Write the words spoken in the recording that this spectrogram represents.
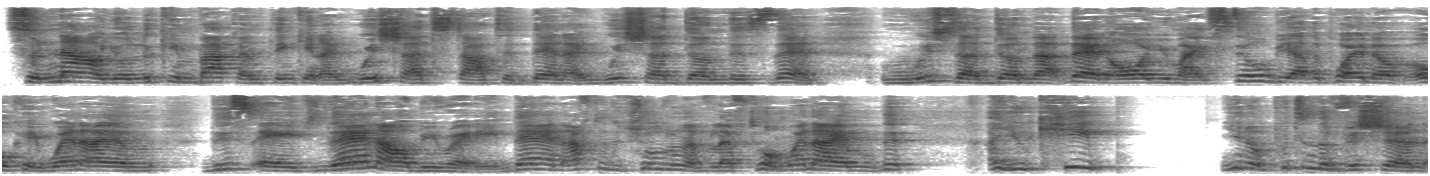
So now you're looking back and thinking, I wish I'd started then. I wish I'd done this then. Wish I'd done that then. Or you might still be at the point of, okay, when I am this age, then I'll be ready. Then after the children have left home, when I am this, and you keep, you know, putting the vision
